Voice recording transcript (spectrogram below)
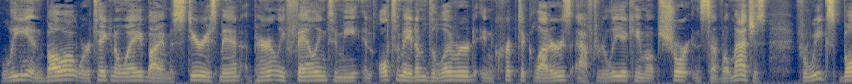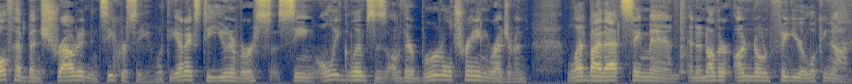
Li and Boa were taken away by a mysterious man, apparently failing to meet an ultimatum delivered in cryptic letters after Leah came up short in several matches. For weeks, both have been shrouded in secrecy, with the NXT universe seeing only glimpses of their brutal training regimen, led by that same man and another unknown figure looking on.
